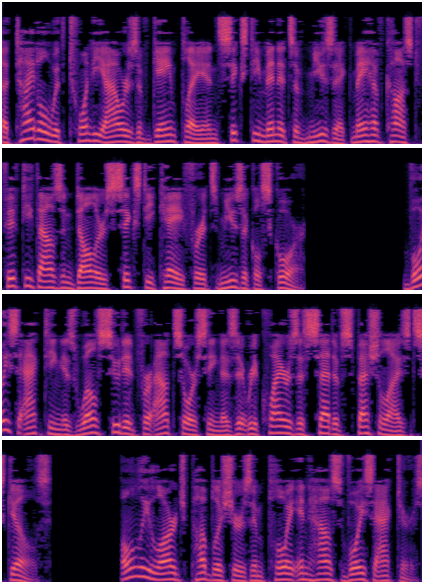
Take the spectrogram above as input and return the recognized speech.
A title with 20 hours of gameplay and 60 minutes of music may have cost $50,000 60k for its musical score. Voice acting is well suited for outsourcing as it requires a set of specialized skills. Only large publishers employ in-house voice actors.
